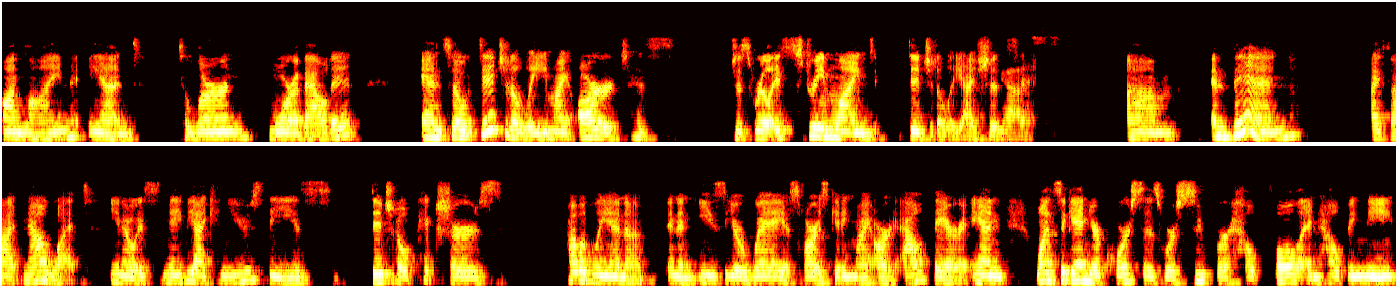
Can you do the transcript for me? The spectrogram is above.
online and to learn more about it. And so digitally, my art has just really it's streamlined digitally, I should yes. say. Um, and then I thought, now what? You know, is maybe I can use these digital pictures probably in a in an easier way as far as getting my art out there and once again your courses were super helpful in helping me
